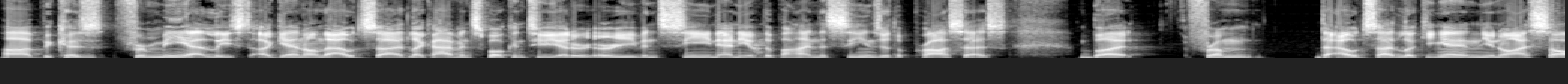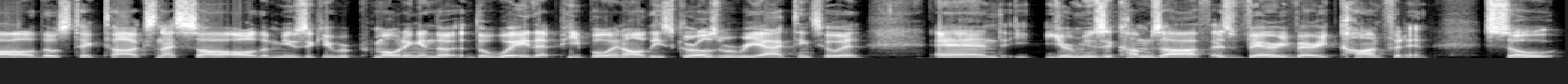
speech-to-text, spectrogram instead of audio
Uh, because for me at least again on the outside like i haven't spoken to you yet or, or even seen any of the behind the scenes or the process but from the outside looking in, you know, I saw all those TikToks and I saw all the music you were promoting and the the way that people and all these girls were reacting to it. And your music comes off as very, very confident. So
